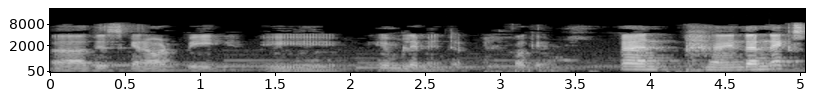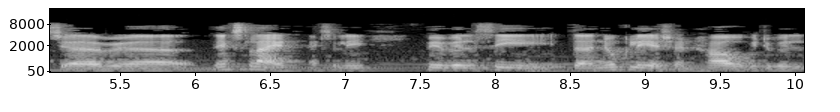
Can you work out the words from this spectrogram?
uh, this cannot be uh, implemented. Okay. And in the next uh, next slide actually we will see the nucleation how it will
